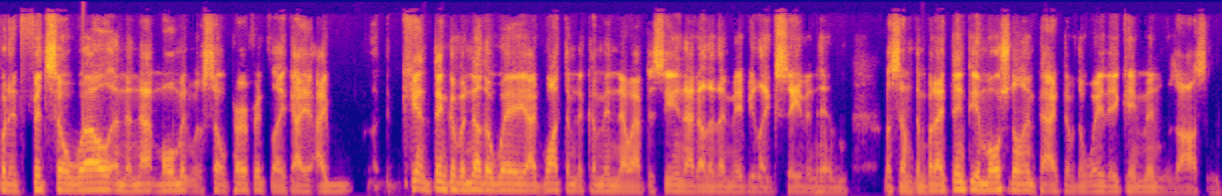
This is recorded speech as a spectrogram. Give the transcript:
but it fits so well. And then that moment was so perfect. Like I, I can't think of another way I'd want them to come in now after seeing that, other than maybe like saving him or something. But I think the emotional impact of the way they came in was awesome.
